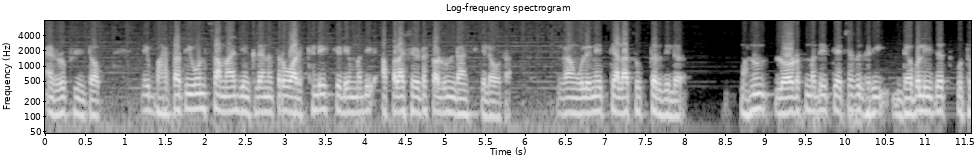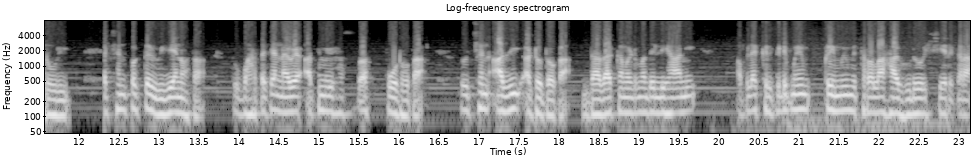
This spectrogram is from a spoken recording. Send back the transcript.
अँड्रू फिलटॉप ने भारतात येऊन सामना जिंकल्यानंतर वाडखिंडे स्टेडियममध्ये आपला शर्ट काढून डान्स केला होता. गांगुलीने त्यालाच उत्तर दिलं. म्हणून लॉर्ड्समध्ये त्याच्याच घरी डबल इज्जत उतरवली. क्षण फक्त विजय नव्हता तो भारताच्या नव्या आत्मविश्वासाचा स्फोट होता. तो क्षण आजही आठवतो का? दादा कमेंटमध्ये लिहा आणि आपल्या क्रिकेट प्रेमी मित्राला हा व्हिडिओ शेअर करा.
